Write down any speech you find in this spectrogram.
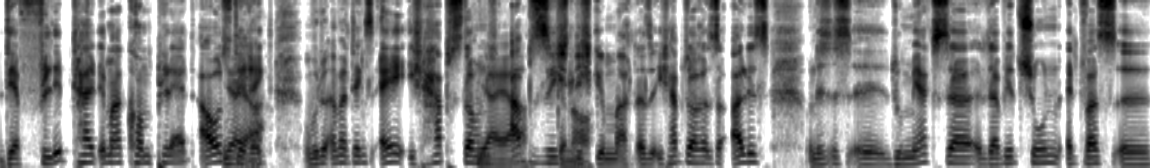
der flippt halt immer komplett aus Ja, direkt. Und wo du einfach denkst, ey, ich hab's doch nicht Ja, ja, absichtlich genau. gemacht. Also ich hab doch alles, und es ist, äh, du merkst da, da wird schon etwas äh,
